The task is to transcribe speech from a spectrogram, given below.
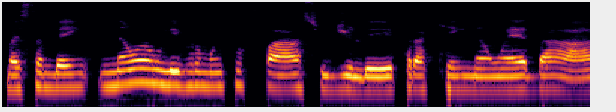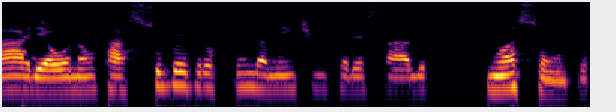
mas também não é um livro muito fácil de ler para quem não é da área ou não está super profundamente interessado no assunto.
